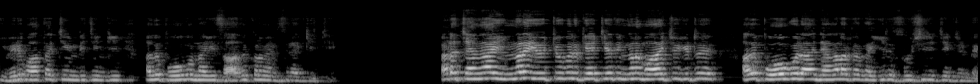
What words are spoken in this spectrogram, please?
ഇവർ പാത്തച്ചിണ്ടിച്ചെങ്കിൽ അത് പോകുന്ന ഈ സാധുക്കൾ മനസ്സിലാക്കിയിട്ട്. അവിടെ ചങ്ങായി നിങ്ങൾ യൂട്യൂബിൽ കയറ്റിയത് നിങ്ങൾ വായിച്ചു വെച്ചിട്ട് അത് പോകൂല ഞങ്ങളൊക്കെ കയ്യിൽ സൂക്ഷിച്ചിട്ടുണ്ട്.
